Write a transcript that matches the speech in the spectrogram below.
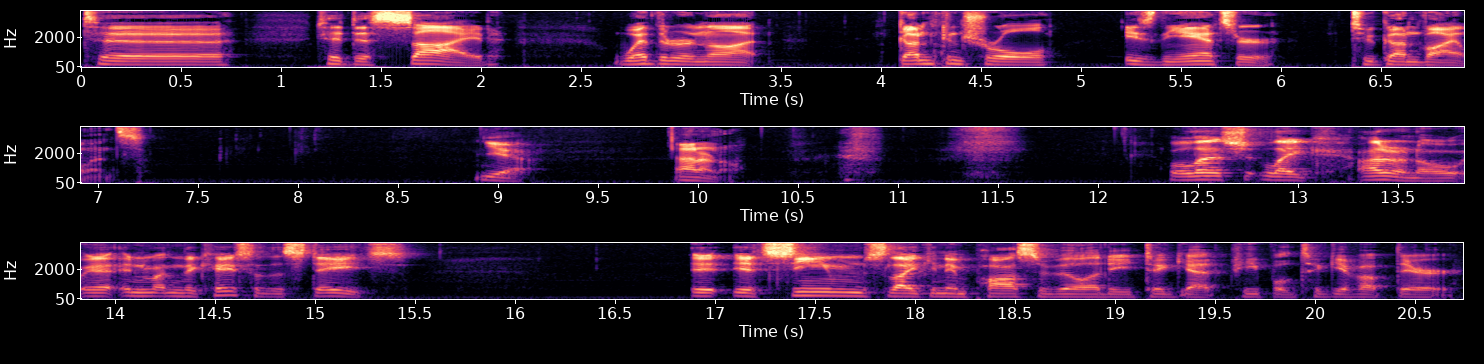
to to decide whether or not gun control is the answer to gun violence. Yeah. I don't know. Well, that's like I don't know. In, in the case of the states, it it seems like an impossibility to get people to give up their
